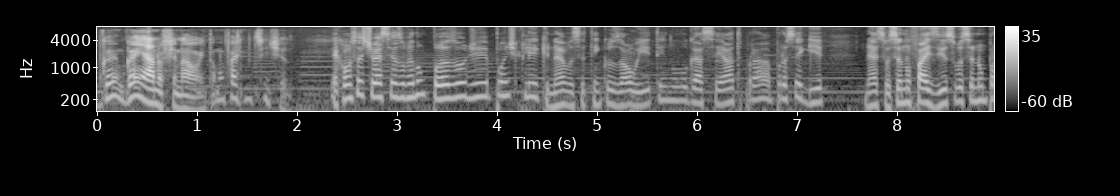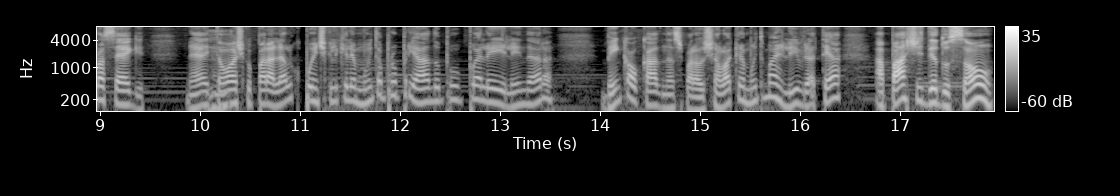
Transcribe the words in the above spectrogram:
gan- ganhar no final. Então não faz muito sentido. É como se você estivesse resolvendo um puzzle de point click, né? Você tem que usar o item no lugar certo pra prosseguir, né? Se você não faz isso, você não prossegue, né? Então Uhum. eu acho que o paralelo com o point click ele é muito apropriado pro, pro LA, ele ainda era bem calcado nessas paradas. O Sherlock é muito mais livre, até a, a parte de dedução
